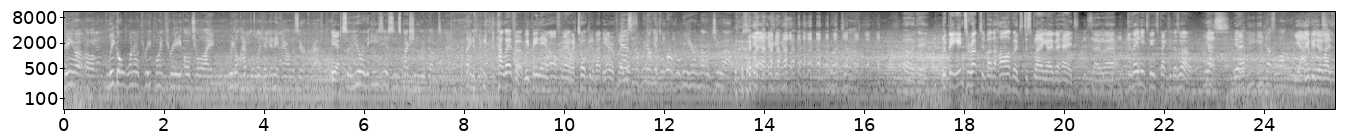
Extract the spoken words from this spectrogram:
being a, a legal 103.3 ultralight, we don't have to look at anything on this aircraft. Yeah. So you are the easiest inspection we've done today. Thank you. However, we've been here half an hour talking about the aeroplane. yes, and if we don't get to work, we'll be here another two hours. yeah, there you go. But uh, Oh dear. We're being interrupted by the Harvards displaying overhead. So, uh, do they need to be inspected as well? yes, Yeah. he, he does a lot of. work. Yeah, You'll be doing those as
